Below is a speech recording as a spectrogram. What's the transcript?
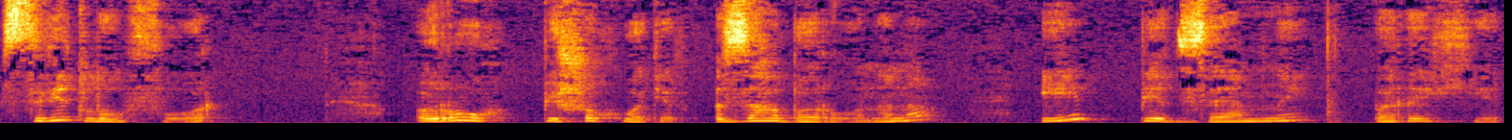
світлофор, рух пішоходів заборонено і підземний перехід.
